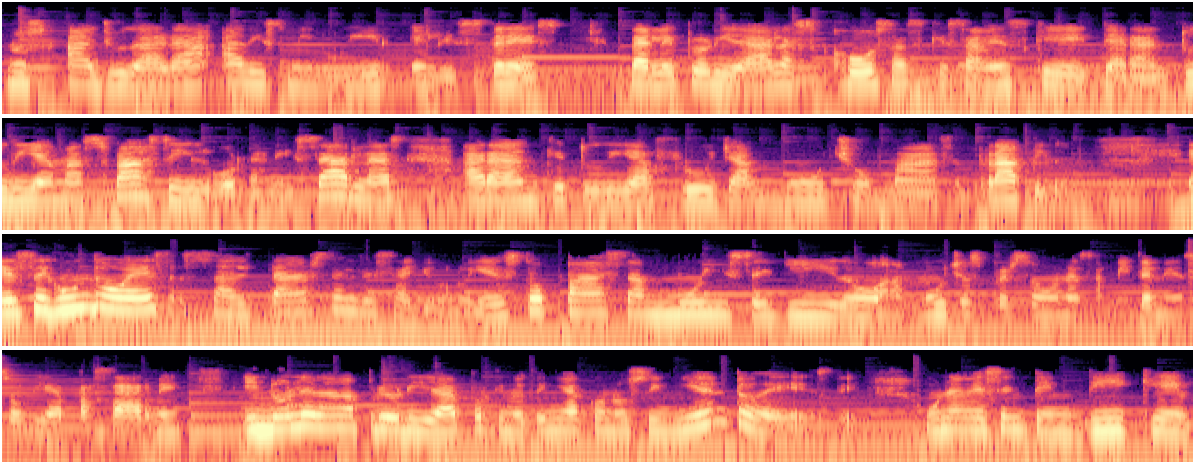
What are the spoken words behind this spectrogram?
nos ayudará a disminuir el estrés. Darle prioridad a las cosas que sabes que te harán tu día más fácil, organizarlas, harán que tu día fluya mucho más rápido. El segundo es saltarse el desayuno y esto pasa muy seguido a muchas personas, a mí también solía pasarme y no le daba prioridad porque no tenía conocimiento de este. Una vez entendí que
